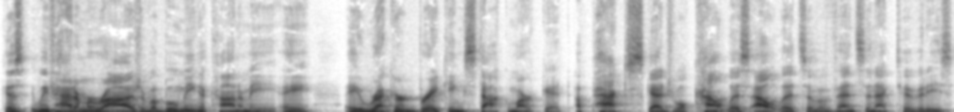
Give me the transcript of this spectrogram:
Because we've had a mirage of a booming economy, a, a record breaking stock market, a packed schedule, countless outlets of events and activities.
